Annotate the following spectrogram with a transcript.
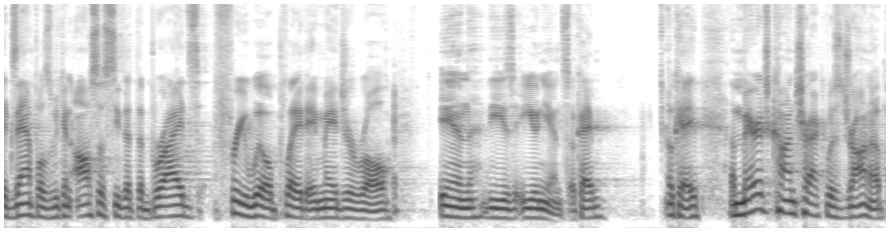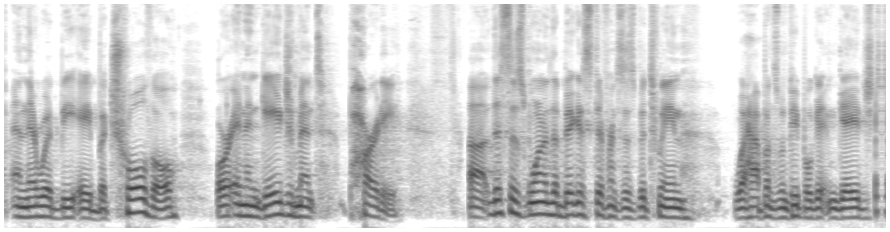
examples, we can also see that the bride's free will played a major role in these unions, okay? Okay, a marriage contract was drawn up and there would be a betrothal or an engagement party. Uh, this is one of the biggest differences between what happens when people get engaged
